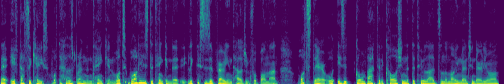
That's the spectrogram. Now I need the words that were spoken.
Now, if that's the case, what the hell is Brendan thinking? What What is the thinking that, like, this is a very intelligent football man? What's there? Is it going back to the caution that the two lads on the line mentioned earlier on?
